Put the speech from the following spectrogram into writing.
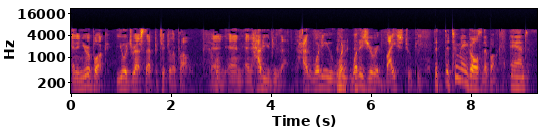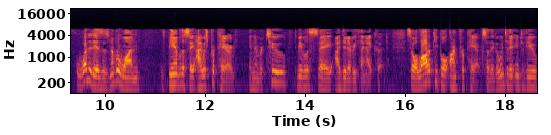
And in your book, you address that particular problem. And, and, and how do you do that? How, what, do you, what, what is your advice to people? The, the two main goals in the book. And what it is is number one, is being able to say I was prepared, and number two, to be able to say I did everything I could. So a lot of people aren't prepared. So they go into their interview,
